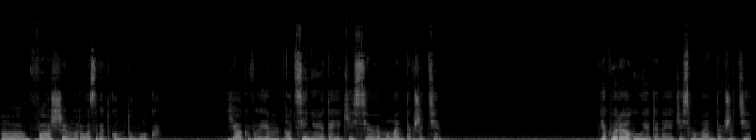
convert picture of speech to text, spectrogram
вашим розвитком думок. Як ви оцінюєте якісь е, моменти в житті? Як ви реагуєте на якісь моменти в житті?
